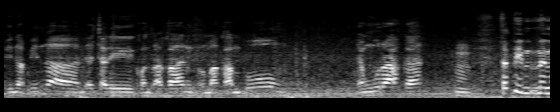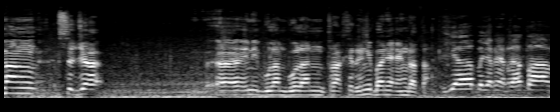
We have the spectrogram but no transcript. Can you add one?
pindah-pindah, dia cari kontrakan rumah kampung yang murah kan. Hmm. Tapi memang sejak eh, ini bulan-bulan terakhir ini banyak yang datang. Iya, banyak yang datang.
